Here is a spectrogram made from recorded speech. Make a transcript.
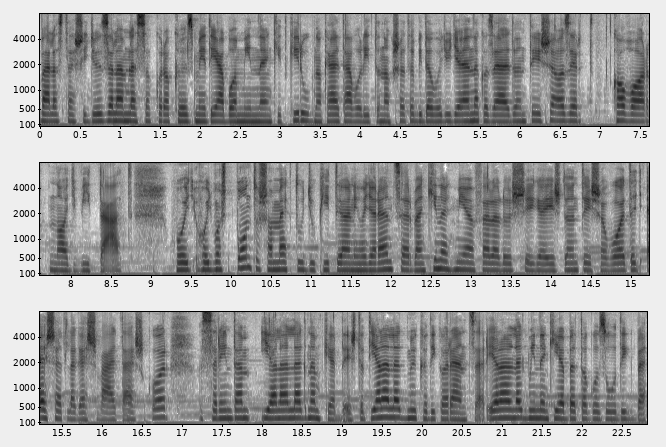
választási győzelem lesz, akkor a közmédiában mindenkit kirúgnak, eltávolítanak, stb. De hogy ugye ennek az eldöntése azért kavart nagy vitát, hogy, hogy most pontosan meg tudjuk ítélni, hogy a rendszerben kinek milyen felelőssége és döntése volt egy esetleges váltáskor, az szerintem jelenleg nem kérdés. Tehát jelenleg működik a rendszer, jelenleg mindenki ebbe tagozódik be.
